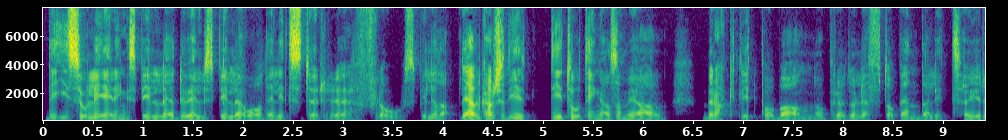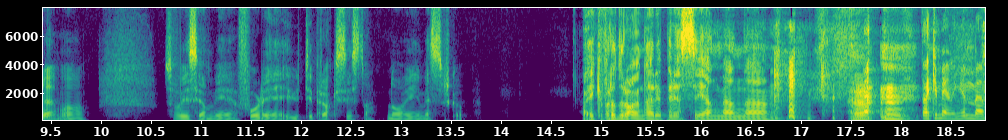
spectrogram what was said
det isoleringsspillet, duellspillet og det litt større flow-spillet. da. Det er vel kanskje de, de to tinga som vi har brakt litt på banen og prøvd å løfte opp enda litt høyere. og så får vi se om vi får det ut i praksis da, nå i mesterskap. Ja, Ikke for å dra inn det presset igjen, men uh, Det er ikke meningen, men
